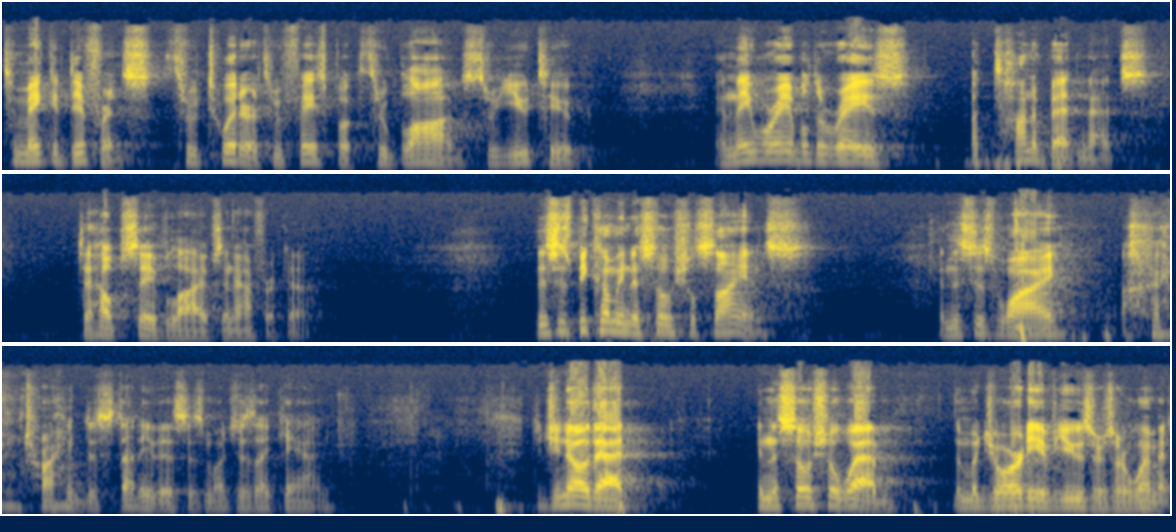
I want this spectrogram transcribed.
to make a difference through Twitter, through Facebook, through blogs, through YouTube. And they were able to raise a ton of bed nets to help save lives in Africa. This is becoming a social science. And this is why I'm trying to study this as much as I can. Did you know that in the social web, the majority of users are women?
